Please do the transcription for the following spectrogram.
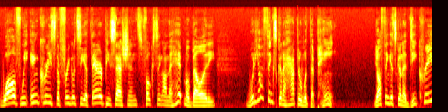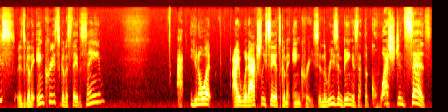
well, if we increase the frequency of therapy sessions focusing on the hip mobility, what do y'all think is going to happen with the pain? Y'all think it's going to decrease? Is it going to increase? Going to stay the same? I, you know what? I would actually say it's going to increase. And the reason being is that the question says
